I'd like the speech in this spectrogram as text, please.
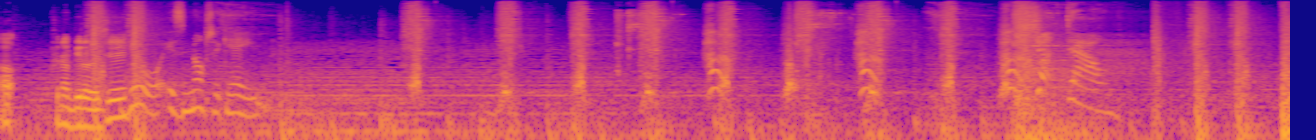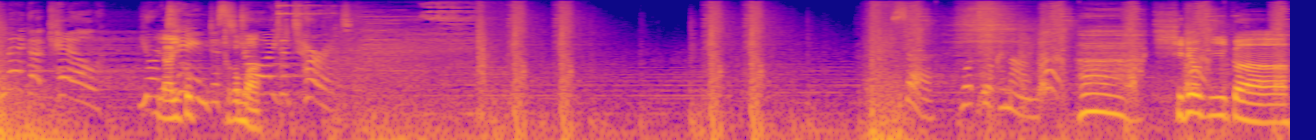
아 그냥 밀어야지 야, 이거 잠깐만. 아 기력이가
